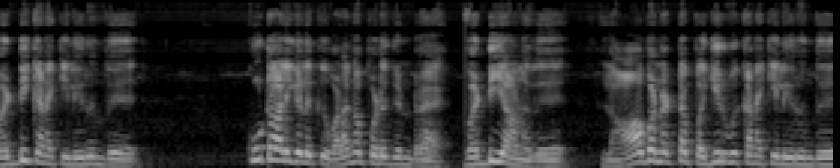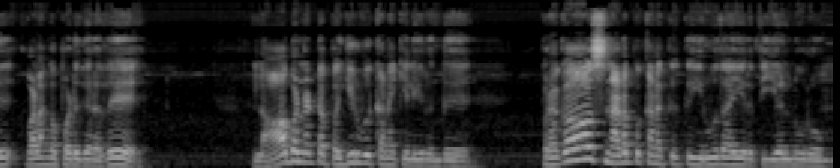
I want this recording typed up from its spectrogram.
வட்டி கணக்கிலிருந்து கூட்டாளிகளுக்கு வழங்கப்படுகின்ற வட்டியானது லாப நட்ட பகிர்வு கணக்கிலிருந்து வழங்கப்படுகிறது. லாப நட்ட பகிர்வு கணக்கிலிருந்து பிரகாஷ் நடப்பு கணக்குக்கு இருபதாயிரத்தி எழுநூறும்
